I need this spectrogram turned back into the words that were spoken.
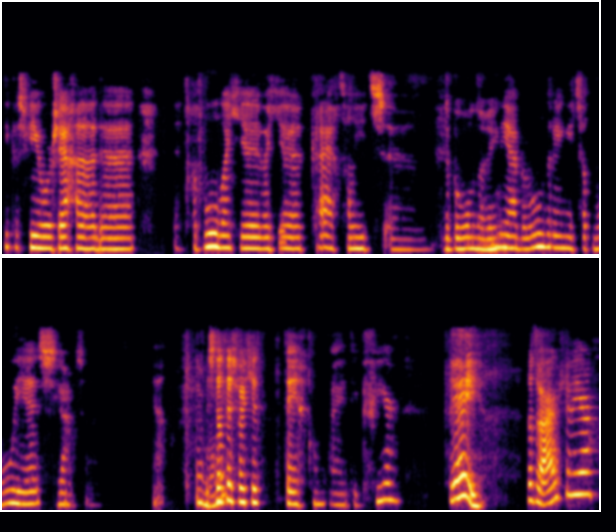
types 4 hoor zeggen. De, het gevoel wat je, wat je krijgt van iets, ehm, De bewondering. ja, bewondering, iets wat mooi is. Ja. Dus, Ja, dus dat is wat je tegenkomt bij type 4. Jee, Dat waren ze weer.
